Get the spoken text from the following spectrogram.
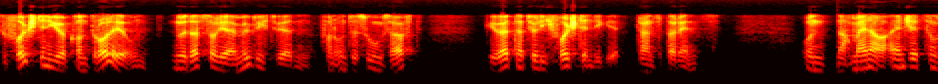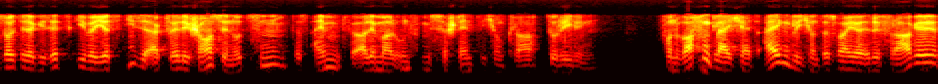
Zu vollständiger Kontrolle, und nur das soll ja ermöglicht werden von Untersuchungshaft, gehört natürlich vollständige Transparenz. Und nach meiner Einschätzung sollte der Gesetzgeber jetzt diese aktuelle Chance nutzen, das ein für alle Mal unmissverständlich und klar zu regeln. Von Waffengleichheit eigentlich, und das war ja Ihre Frage,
